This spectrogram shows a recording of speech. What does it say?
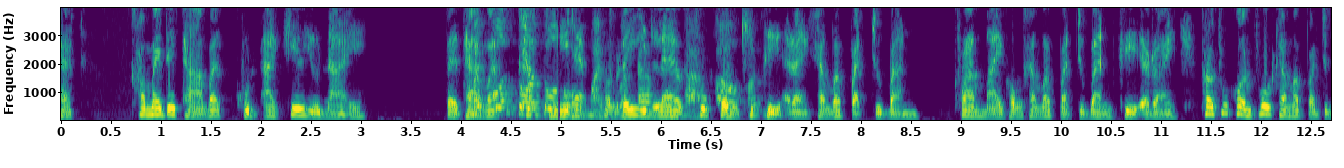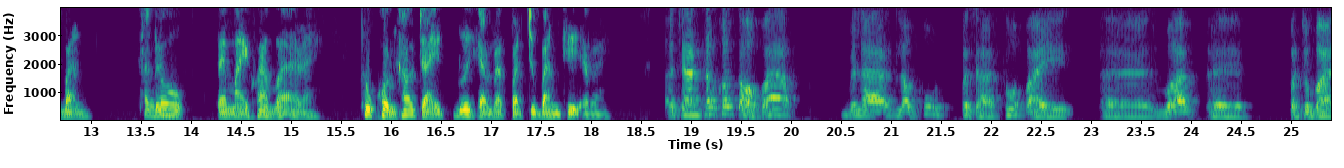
ค่ะเขาไม่ได้ถามว่าคุณอาคิวอยู่ไหน แต่ถามว่าคำนี้ผมได้ยินแล้วทุกคนคิดถึงอะไรคำว่าปัจจุบัน ความหมายของคำว่าปัจจุบันคืออะไร เพราะทุกคนพูดคำว่าปัจจุบันทั้งโลก แต่หมายความว่าอะไร ทุกคนเข้าใจด้วยกันว่าปัจจุบันคืออะไร อาจารย์เขาเขาตอบว่าเวลาเราพูดภาษาทั่วไปว่าปัจจุบัน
